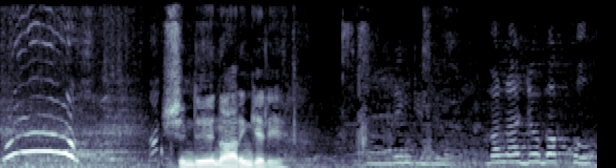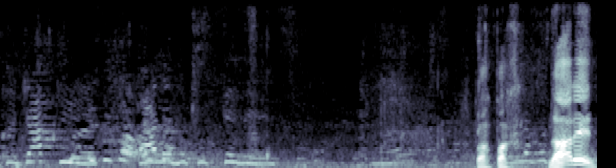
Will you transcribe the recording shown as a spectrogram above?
Woo! Şimdi narin geliyor. Narin geliyor. Valla acaba korkacak mı? Valla bu çok derin. Bak bak. Narin.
